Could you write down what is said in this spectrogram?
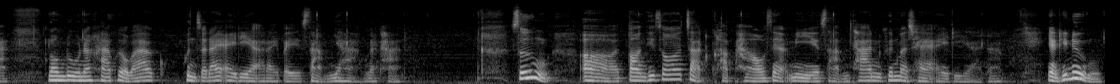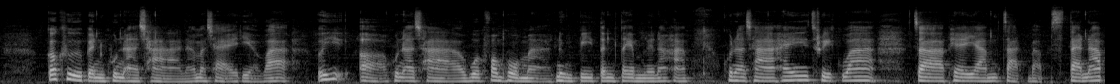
ะ ลองดูนะคะ เผื่อว่าคุณจะได้ไอเดียอะไรไป 3 อย่างนะคะซึ่งออตอนที่โจ้จัด Clubhouse เนี่ยมี 3 ท่านขึ้นมาแชร์ไอเดียนะ อย่างที่ 1 ก็คือเป็นคุณอาชานะมาแชร์ไอเดียว่า เอ้ยอคุณอาชา work from home มา 1 ปีเต็ม ๆ เลยนะคะ คุณอาชาให้ทริคว่าจะพยายามจัดแบบ stand up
